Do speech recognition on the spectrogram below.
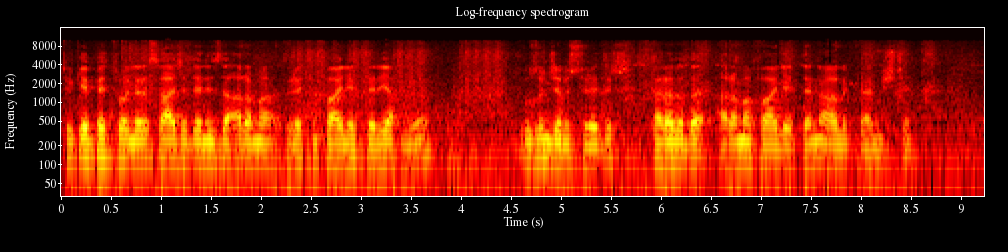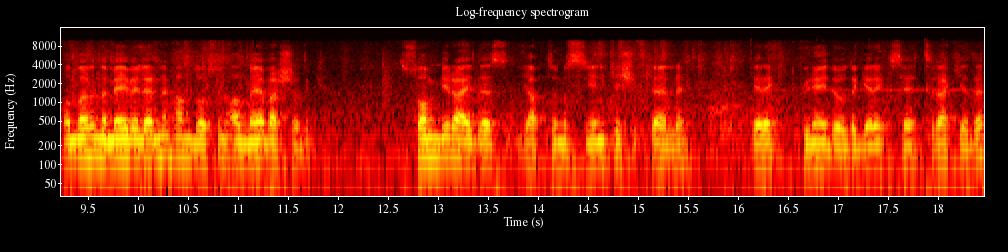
Türkiye Petrolleri sadece denizde arama, üretim faaliyetleri yapmıyor. Uzunca bir süredir karada da arama faaliyetlerine ağırlık vermişti. Onların da meyvelerini hamdolsun almaya başladık. Son bir ayda yaptığımız yeni keşiflerle gerek Güneydoğu'da gerekse Trakya'da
